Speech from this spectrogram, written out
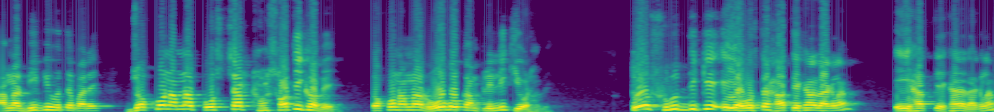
আপনার বিপি হতে পারে, যখন আপনার পোশ্চার সঠিক হবে, তখন আপনার রোগও কমপ্লিটলি কিওর হবে। তো শুরুর দিকে এই অবস্থায় হাত এখানে রাখলাম, এই হাতকে এখানে রাখলাম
